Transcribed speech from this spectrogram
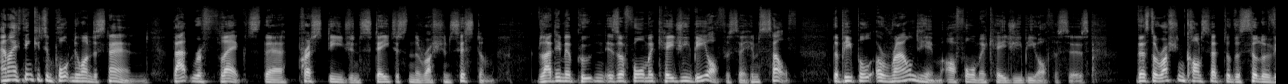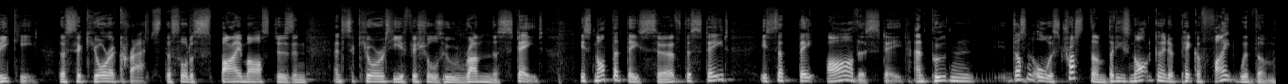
And I think it's important to understand that reflects their prestige and status in the Russian system. Vladimir Putin is a former KGB officer himself. The people around him are former KGB officers. There's the Russian concept of the Siloviki, the securocrats, the sort of spy masters and, and security officials who run the state. It's not that they serve the state, it's that they are the state. And Putin doesn't always trust them, but he's not going to pick a fight with them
